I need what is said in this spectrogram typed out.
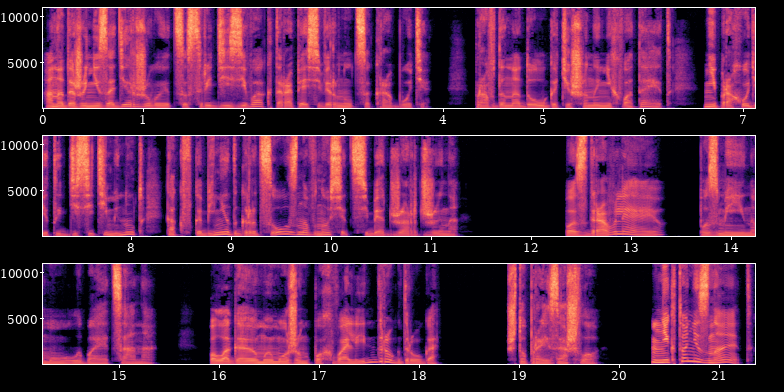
Она даже не задерживается среди зевак, торопясь вернуться к работе. Правда, надолго тишины не хватает, не проходит и десяти минут, как в кабинет грациозно вносит себя Джорджина. «Поздравляю», — по-змеиному улыбается она. «Полагаю, мы можем похвалить друг друга?» Что произошло? Никто не знает.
